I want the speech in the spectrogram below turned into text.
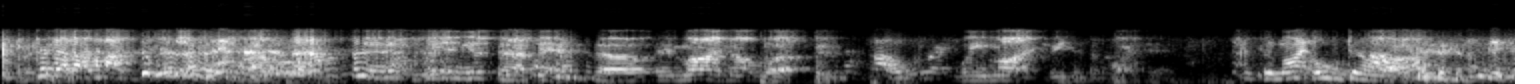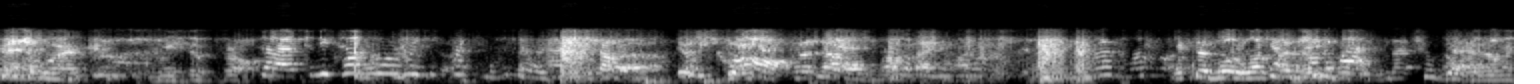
we didn't used to have this, so it might not work. We might be disappointed. We might all die. It's gonna work. We shall try. Dad, can you tell me when Mrs. Christmas Uh, It was quick. Put that on run back in my You have to do more than one time. on the back. have a.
